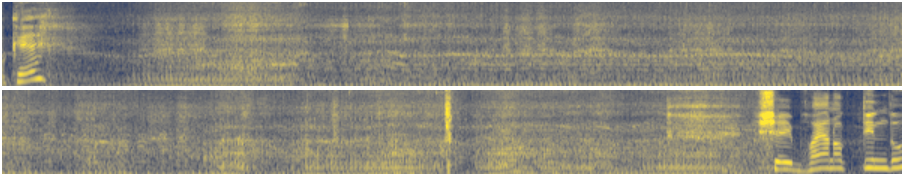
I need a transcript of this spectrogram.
ওকে সেই ভয়ানক তিন্দু।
